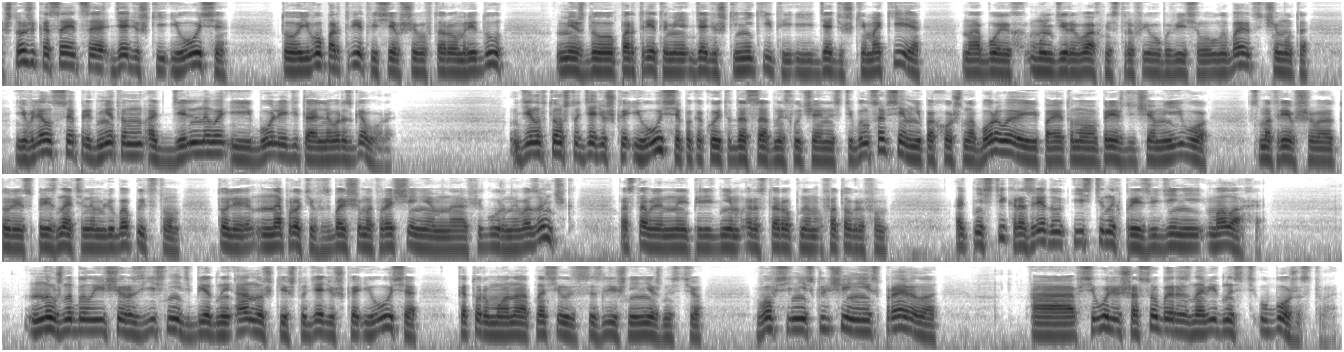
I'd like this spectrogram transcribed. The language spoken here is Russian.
Что же касается дядюшки Иоси, то его портрет, висевший во втором ряду, между портретами дядюшки Никиты и дядюшки Макея, на обоих мундиры вахмистров и оба весело улыбаются чему-то, являлся предметом отдельного и более детального разговора. Дело в том, что дядюшка Иося по какой-то досадной случайности был совсем не похож на Борова, и поэтому, прежде чем его, смотревшего то ли с признательным любопытством, то ли, напротив, с большим отвращением на фигурный вазончик, поставленный перед ним расторопным фотографом, отнести к разряду истинных произведений Малаха. Нужно было еще разъяснить бедной Аннушке, что дядюшка Иося, к которому она относилась с излишней нежностью, вовсе не исключение из правила, а всего лишь особая разновидность убожества.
